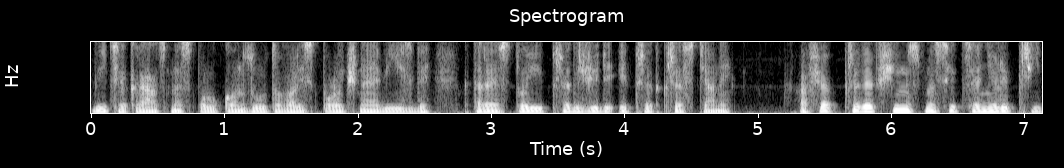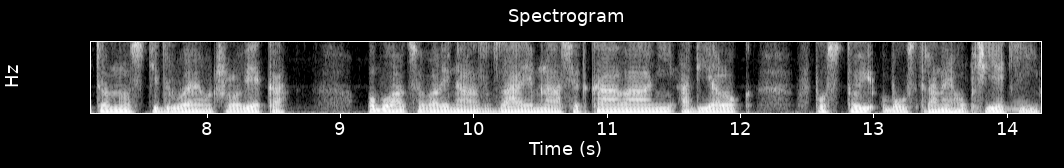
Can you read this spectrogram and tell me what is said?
Vícekrát jsme spolu konzultovali společné výzvy, které stojí před Židy i před křesťany – Avšak především jsme si cenili přítomnosti druhého člověka. Obohacovali nás vzájemná setkávání a dialog v postoji oboustraného přijetí.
